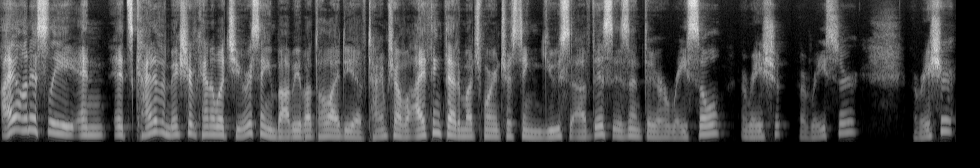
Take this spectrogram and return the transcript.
I honestly, and it's kind of a mixture of kind of what you were saying, Bobby, about the whole idea of time travel. I think that a much more interesting use of this isn't the erasal, eraser, eraser, erasure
